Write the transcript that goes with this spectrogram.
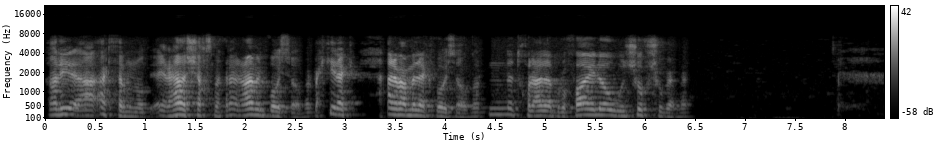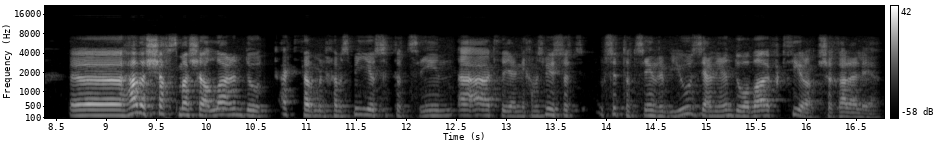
خلي أكثر من وضع. يعني هذا الشخص مثلا عامل voice over بحكي لك أنا بعمل لك voice over ندخل على profile ه ونشوف شو بيعمل. آه هذا الشخص ما شاء الله عنده أكثر من 596 آه أكثر يعني 596 reviews يعني عنده وظائف كثيرة شغال عليها.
